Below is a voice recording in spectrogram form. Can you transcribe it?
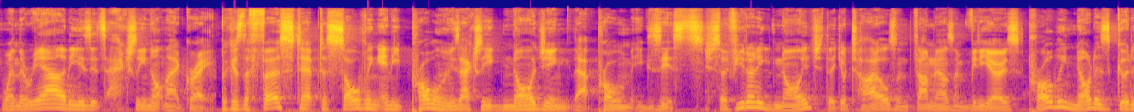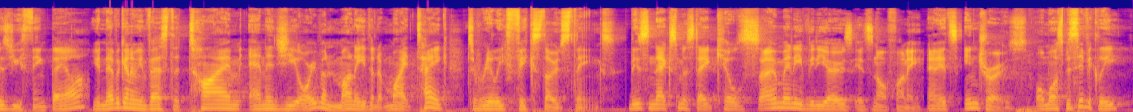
when the reality is it's actually not that great. Because the first step to solving any problem is actually acknowledging that problem exists. So if you don't acknowledge that your titles and thumbnails and videos probably not as good as you think they are, you're never going to invest the time, energy, or even money that it might take to really fix those things. This next mistake kills so many videos, it's not funny. And it's intros, or more specifically,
